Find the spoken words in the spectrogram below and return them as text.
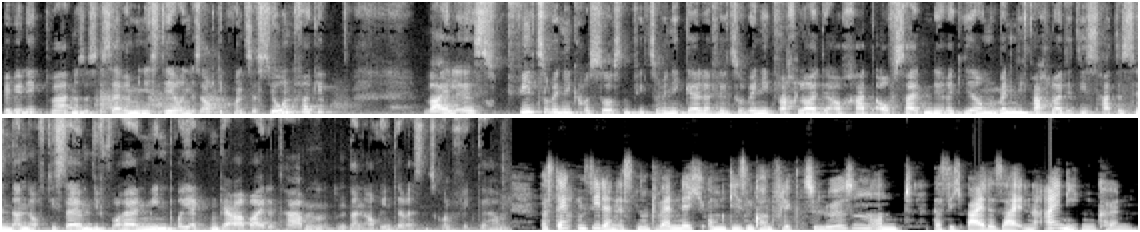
bewilligt werden. Das ist dasselbe Ministerium, das auch die Konzession vergibt, weil es viel zu wenig Ressourcen, viel zu wenig Gelder, viel zu wenig Fachleute auch hat auf Seiten der Regierung. Wenn die Fachleute dies hatte, sind dann oft dieselben, die vorher in Minenprojekten gearbeitet haben und, und dann auch Interessenskonflikte haben. Was denken Sie denn ist notwendig, um diesen Konflikt zu lösen und dass sich beide Seiten einigen können?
